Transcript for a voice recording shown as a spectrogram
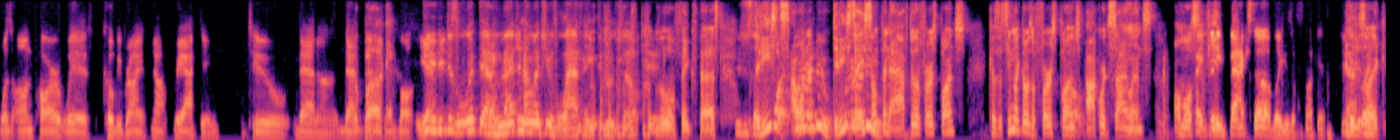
was on par with Kobe Bryant not reacting to that uh that, The buck. that ball. Yeah, Dude, he just looked at him. Imagine how much he was laughing to himself. the little fake pass. He's just Did like, he- What? I What wonder- did I do? Did he What say do?" something after the first punch? Because it seemed like there was a first punch, Oh. awkward silence, almost Right, if he, he backs up like he's a fucking. He's and he's like,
